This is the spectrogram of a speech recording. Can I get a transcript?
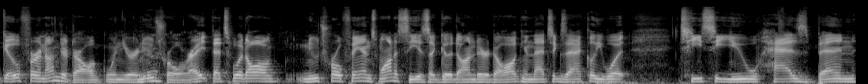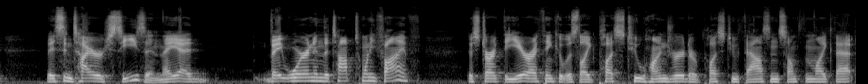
go for an underdog when you're a neutral, right? That's what all neutral fans want to see is a good underdog, and that's exactly what TCU has been this entire season. They had they weren't in the top 25 to start the year. I think it was like plus 200 or plus 2000 something like that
